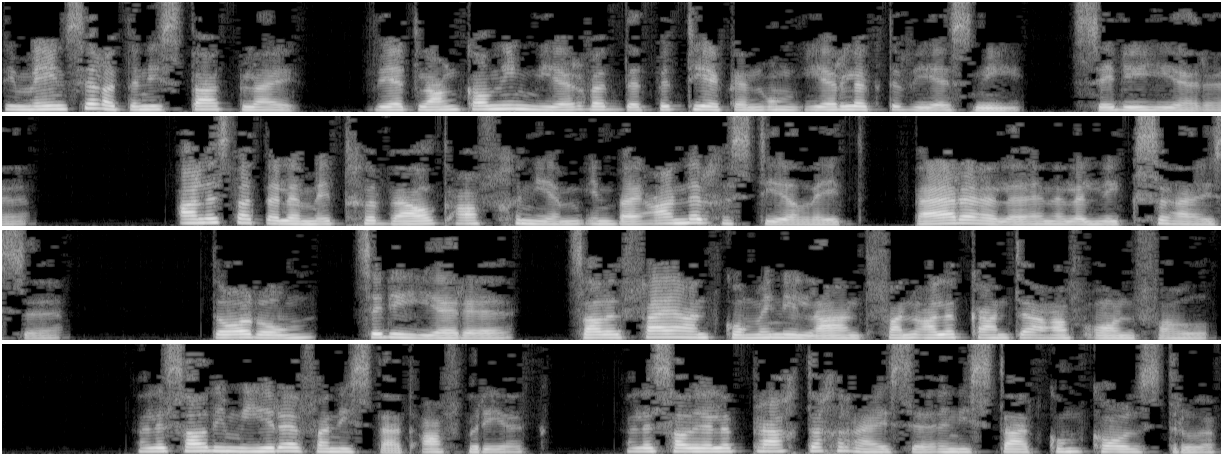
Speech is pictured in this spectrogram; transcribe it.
Die mensen wat in die stad bly, weet lang al niet meer wat dit betekent om eerlijk te wees nie, sê die Heere. Alles wat hulle met geweld afgeneem en bij ander gesteel het, bere hulle in hulle liekse huise. Daarom, sê die Heere, sal een vijand kom in die land van alle kanten af aanval. Hulle sal die mieren van die stad afbreek. Hulle sal julle prachtige reise in die stad kom kaalstroop.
